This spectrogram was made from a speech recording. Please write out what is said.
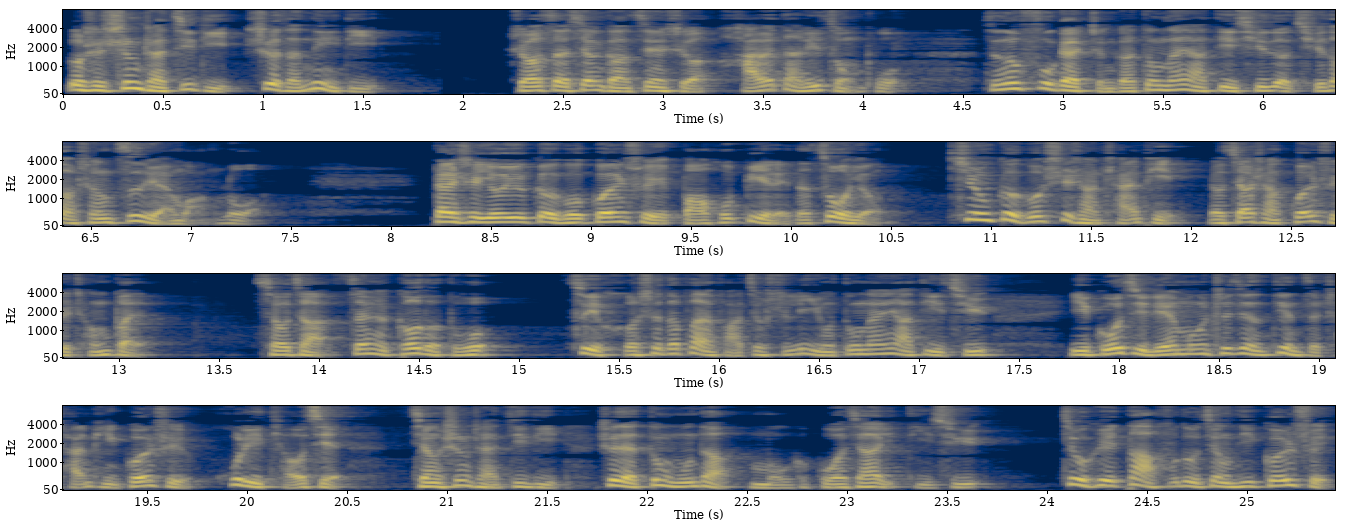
若是生产基地设在内地，只要在香港建设海外代理总部，就能覆盖整个东南亚地区的渠道商资源网络。但是由于各国关税保护壁垒的作用，进入各国市场产品要加上关税成本，销价自然要高得多。最合适的办法就是利用东南亚地区以国际联盟之间的电子产品关税互利条件，将生产基地设在东盟的某个国家与地区，就可以大幅度降低关税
